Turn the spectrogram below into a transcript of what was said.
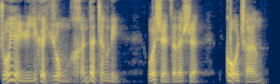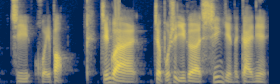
着眼于一个永恒的真理。我选择的是过程及回报，尽管这不是一个新颖的概念。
